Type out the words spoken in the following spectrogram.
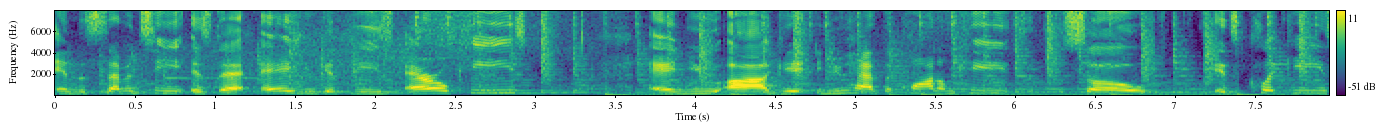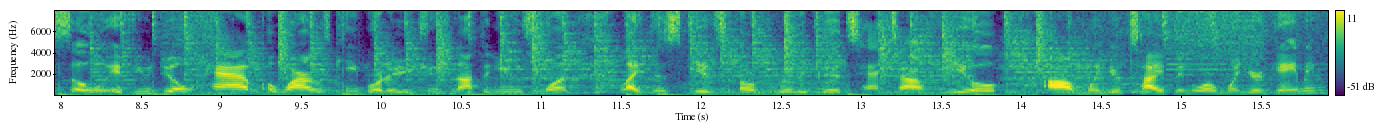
and the 17 is that A, you get these arrow keys and you uh, get you have the quantum keys. So it's clicky. So if you don't have a wireless keyboard or you choose not to use one, like this gives a really good tactile feel um, when you're typing or when you're gaming.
